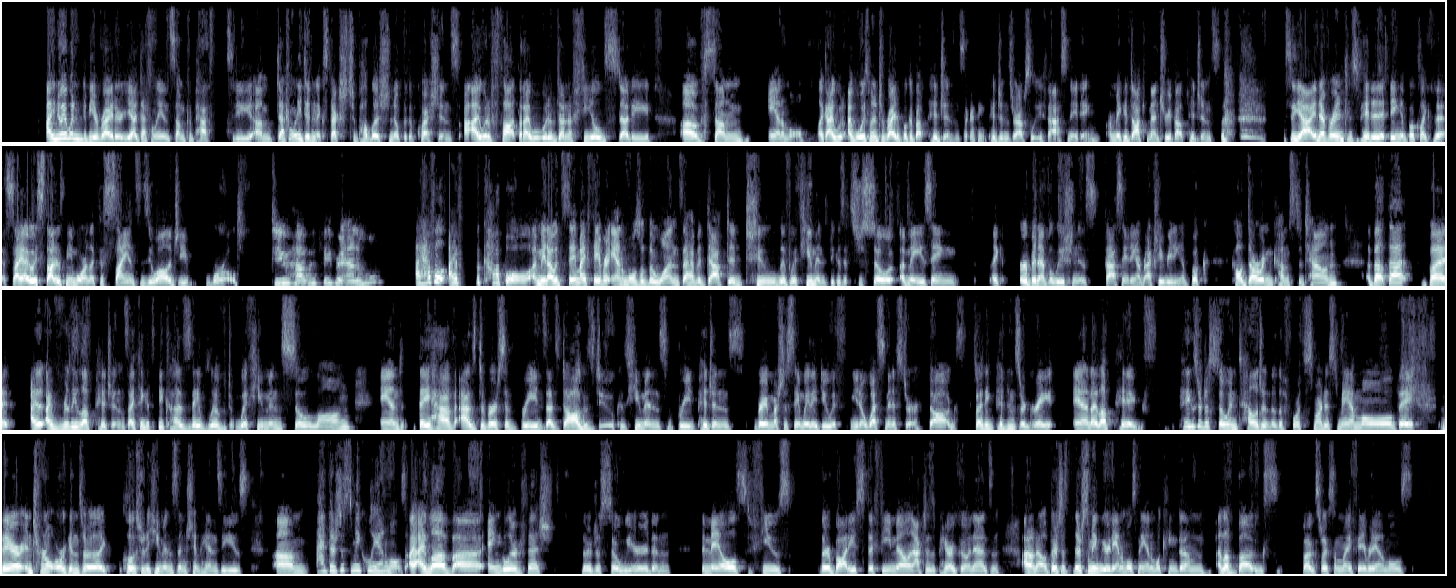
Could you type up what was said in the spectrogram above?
I knew I wanted to be a writer. Yeah, definitely in some capacity. Um, definitely didn't expect to publish Notebook of Questions. I would have thought that I would have done a field study of some animal. Like I would, I've always wanted to write a book about pigeons. Like I think pigeons are absolutely fascinating, or make a documentary about pigeons. so yeah, I never anticipated it being a book like this. I always thought it was me more in like the science and zoology world. Do you have a favorite animal? I have a I have a couple. I mean, I would say my favorite animals are the ones that have adapted to live with humans because it's just so amazing. Like urban evolution is fascinating. I'm actually reading a book called Darwin Comes to Town about that. But I, I really love pigeons. I think it's because they've lived with humans so long and they have as diverse of breeds as dogs do because humans breed pigeons very much the same way they do with you know westminster dogs so i think pigeons are great and i love pigs pigs are just so intelligent. They're the fourth smartest mammal. They their internal organs are like closer to humans than chimpanzees. Um, there's just some cool animals. I, I love uh, anglerfish. They're just so weird and the males fuse their bodies to the female and act as a pair of gonads and i don't know. There's just there's so many weird animals in the animal kingdom. I love bugs. Bugs are like some of my favorite animals.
